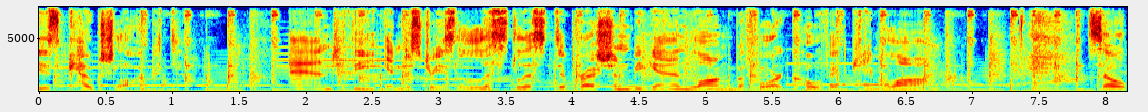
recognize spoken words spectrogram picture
is couch locked. And the industry's listless depression began long before COVID came along. So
